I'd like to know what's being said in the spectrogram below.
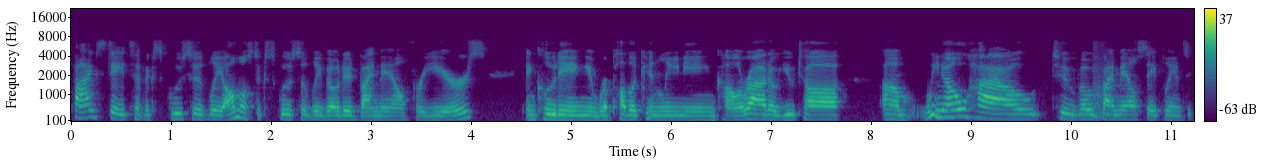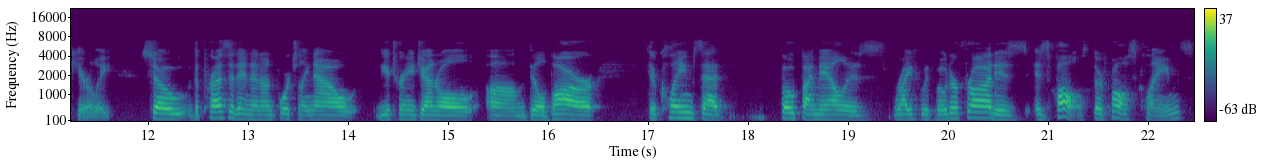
five states have exclusively, almost exclusively voted by mail for years, including Republican leaning Colorado, Utah. Um, we know how to vote by mail safely and securely. So the president and unfortunately now the attorney general, um, Bill Barr, their claims that vote by mail is rife with voter fraud is is false. They're false claims.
